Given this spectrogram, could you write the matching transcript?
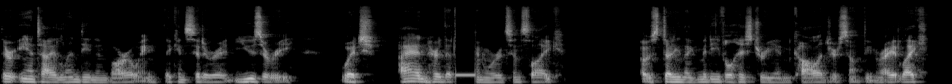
they're anti lending and borrowing. They consider it usury, which I hadn't heard that word since like I was studying like medieval history in college or something, right? Like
